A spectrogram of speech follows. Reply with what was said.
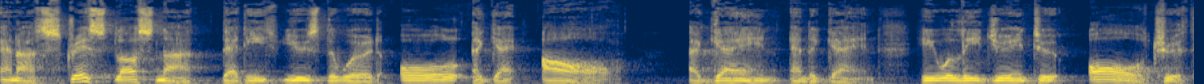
And I stressed last night that He used the word all again, all again and again. He will lead you into all truth.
